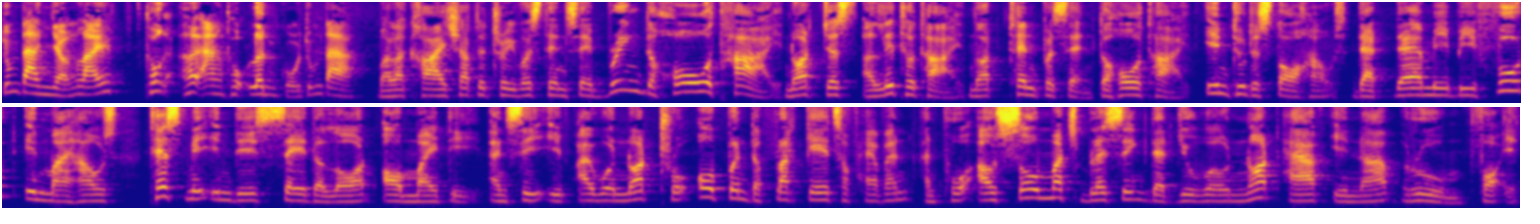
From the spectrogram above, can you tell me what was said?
chúng ta nhận lấy thức thức ăn thuộc linh của chúng ta. Malachi chapter 3 verse 10 say, Bring the whole tithe, not just a little tithe, not 10%, the whole tithe, into the storehouse, that there may be food in my house. Test me in this, say the Lord Almighty, and see if I will not throw open the floodgates of heaven and pour out so much blessing that you will not have enough room for it.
